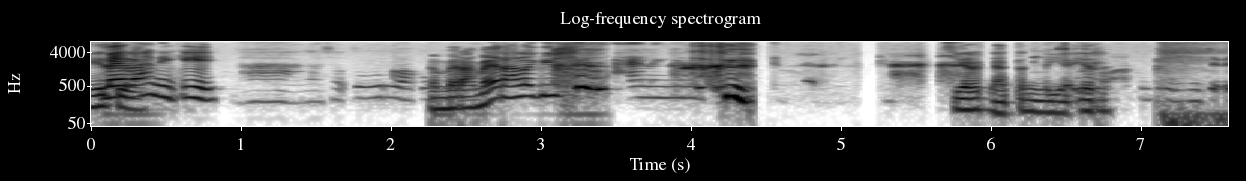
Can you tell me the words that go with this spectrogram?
Itu. Merah Niki. nah langsung turu aku Merah-merah lagi. Ir datang dia, Ir. Poci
